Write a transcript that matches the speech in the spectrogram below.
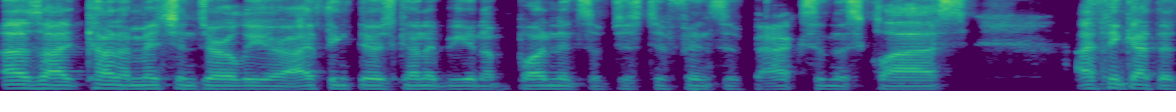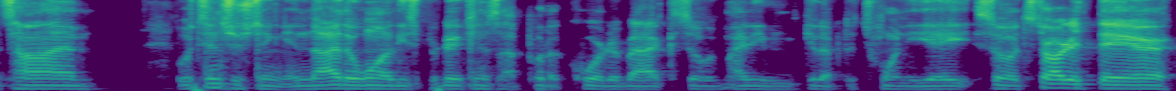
As I kind of mentioned earlier, I think there's going to be an abundance of just defensive backs in this class. I think at the time, what's interesting, in neither one of these predictions, I put a quarterback, so it might even get up to 28. So it started there.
